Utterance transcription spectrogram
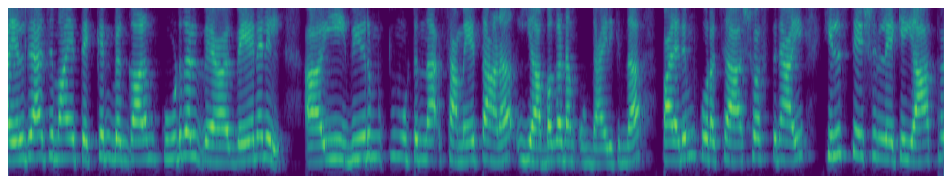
അയൽരാജ്യമായ തെക്കൻ ബംഗാളും കൂടുതൽ വേനലിൽ ഈ വീർമുപ്പ് മുട്ടുന്ന സമയത്താണ് ഈ അപകടം ഉണ്ടായിരിക്കുന്നത്. പലരും കുറച്ച് ആശ്വാസത്തിനായി ഹിൽ സ്റ്റേഷനിലേക്ക് യാത്ര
